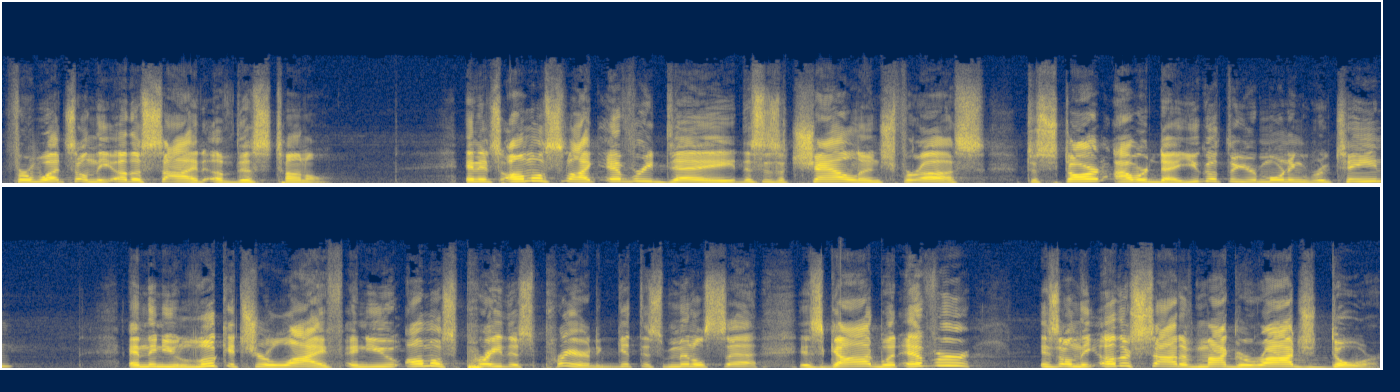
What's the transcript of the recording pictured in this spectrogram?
for what's on the other side of this tunnel. And it's almost like every day, this is a challenge for us to start our day. You go through your morning routine, and then you look at your life and you almost pray this prayer to get this mental set is God, whatever is on the other side of my garage door.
